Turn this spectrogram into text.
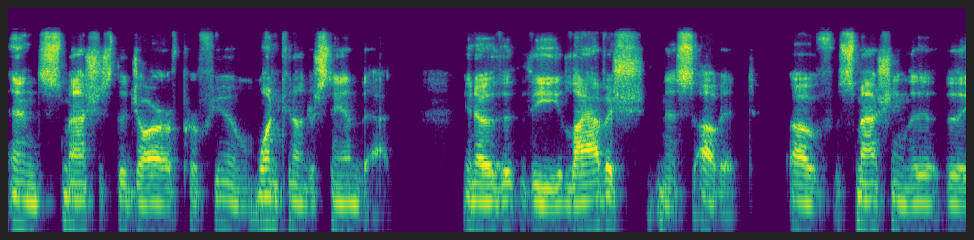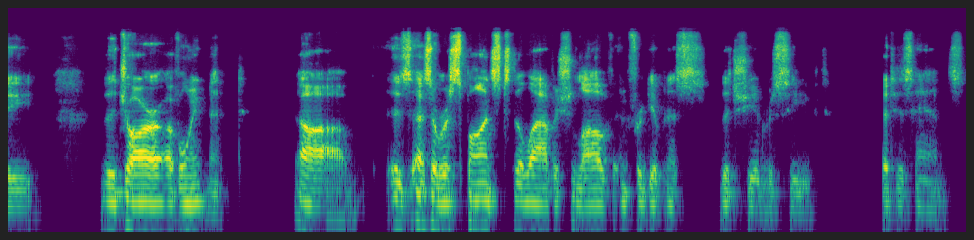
and smashes the jar of perfume, one can understand that. You know, the, the lavishness of it, of smashing the, the, the jar of ointment, uh, is as a response to the lavish love and forgiveness that she had received at his hands.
